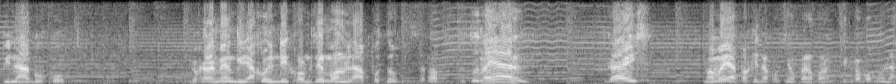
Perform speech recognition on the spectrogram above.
Binago ko. Di ba karamihan, gini ako hindi corned beef mo, ang lapot oh. Sarap. Totoo na yan. Guys, mamaya pakita ko sa inyo paano ko. Tikman ko muna.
